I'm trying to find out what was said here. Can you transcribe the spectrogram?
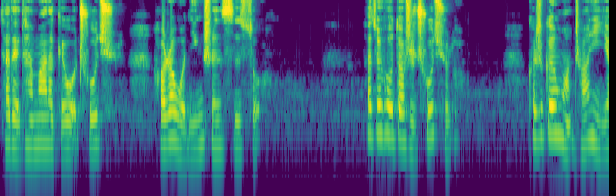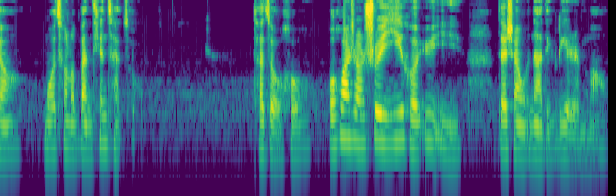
他得他妈的给我出去，好让我凝神思索。他最后倒是出去了，可是跟往常一样磨蹭了半天才走。他走后，我换上睡衣和浴衣，戴上我那顶猎人帽，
